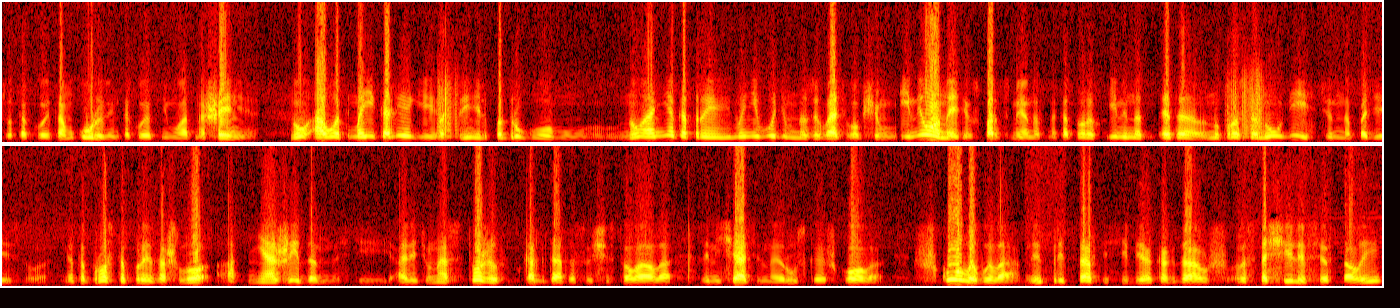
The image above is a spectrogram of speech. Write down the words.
что такой там уровень, такое к нему отношение. Ну, а вот мои коллеги восприняли по-другому. Ну, а некоторые, мы не будем называть, в общем, имен этих спортсменов, на которых именно это, ну, просто, ну, убийственно подействовало. Это просто произошло от неожиданности. А ведь у нас тоже когда-то существовала замечательная русская школа. Школа была. И представьте себе, когда уж растащили все столы,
